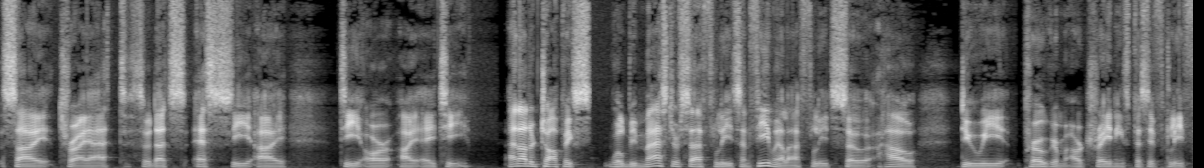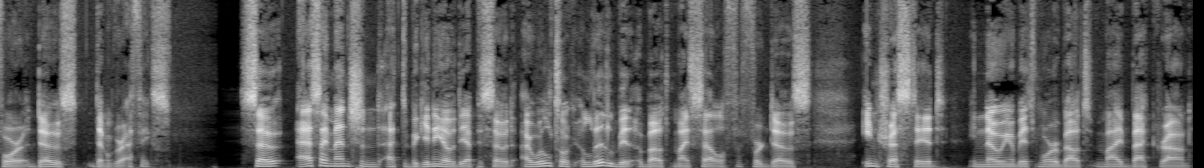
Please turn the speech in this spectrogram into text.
Sci Triat. So that's S C I T R I A T. And other topics will be masters athletes and female athletes. So, how do we program our training specifically for those demographics? So, as I mentioned at the beginning of the episode, I will talk a little bit about myself for those interested in knowing a bit more about my background.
